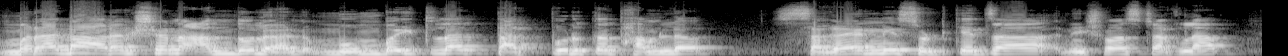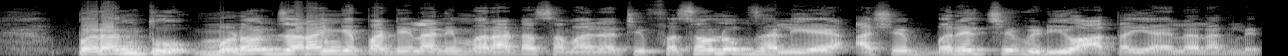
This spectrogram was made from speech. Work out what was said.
मराठा आरक्षण आंदोलन मुंबईतलं तात्पुरतं थांबलं. सगळ्यांनी सुटकेचा निश्वास टाकला. परंतु मनोज जरांगे पाटील आणि मराठा समाजाची फसवणूक झाली आहे असे बरेचसे व्हिडिओ आता यायला लागलेत.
